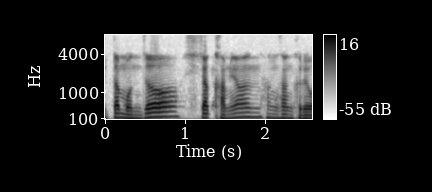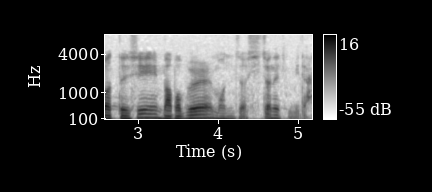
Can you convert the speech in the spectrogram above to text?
일단 먼저 시작하면 항상 그래왔듯이 마법을 먼저 시전해 줍니다.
